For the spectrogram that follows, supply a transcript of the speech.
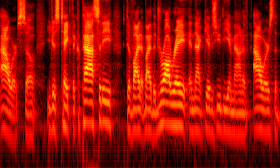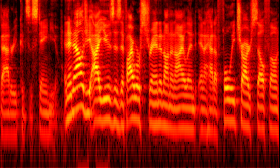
hours. So you just take the capacity, divide it by the draw rate, and that gives you the amount of hours the battery could sustain you. An analogy I use is if I were stranded on an island and I had a fully charged cell phone,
